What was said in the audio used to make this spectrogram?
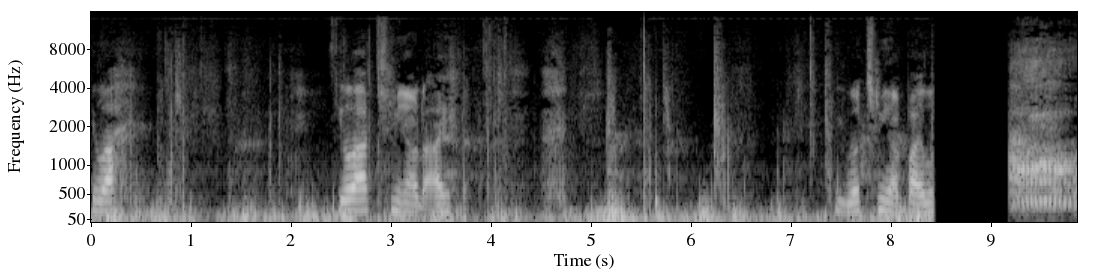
you li- He locks me out. I. He looks me up. I look. Ah,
